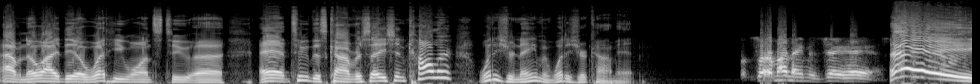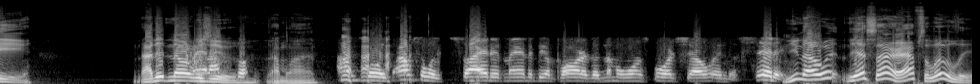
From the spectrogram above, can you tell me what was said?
I have no idea what he wants to uh, add to this conversation. Caller, what is your name and what is your comment? Sir, my name is Jay Hass. Hey, I didn't know it was Man, I'm you. so- I'm lying. I'm so I'm so excited, man, to be a part of the number one sports show in the city. You know it, yes, sir. Absolutely.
